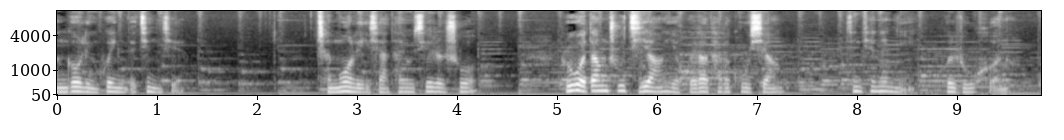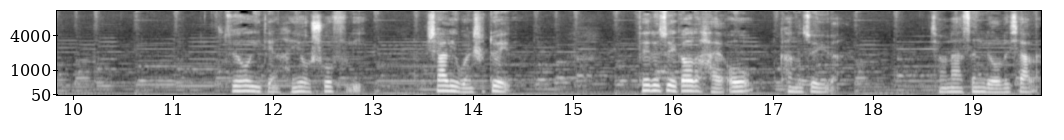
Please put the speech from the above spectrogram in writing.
能够领会你的境界。沉默了一下，他又接着说：“如果当初吉昂也回到他的故乡，今天的你会如何呢？”最后一点很有说服力，沙利文是对的。飞得最高的海鸥看得最远。乔纳森留了下来，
